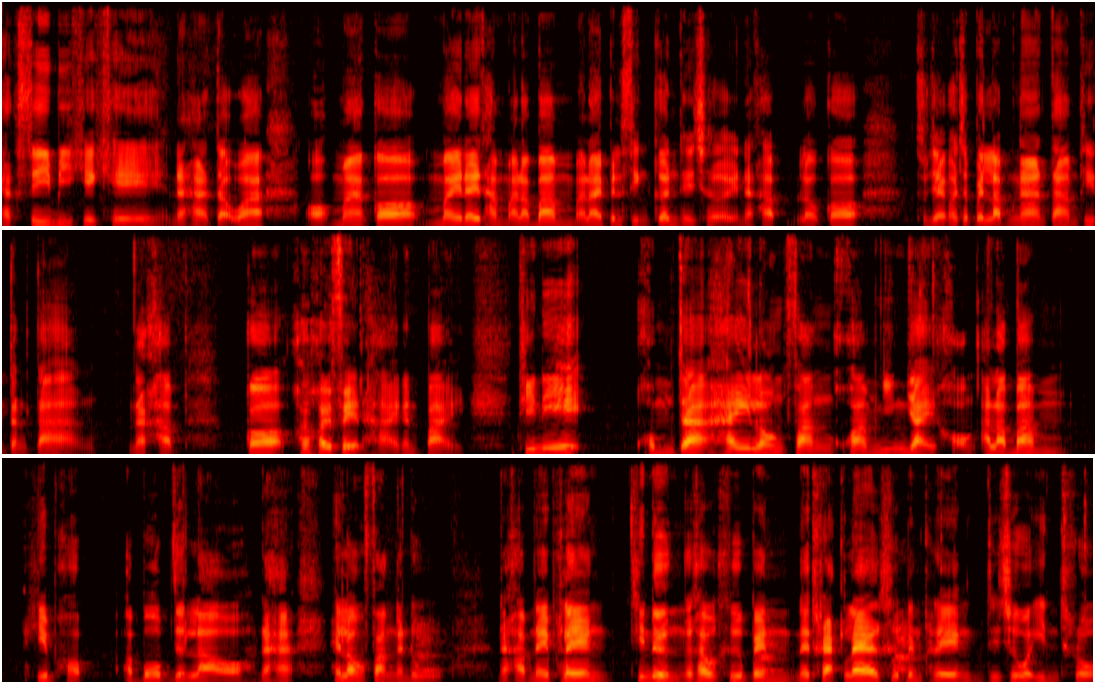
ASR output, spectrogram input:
Taxi BKK นะฮะ แต่ว่าออกมาก็ไม่ได้ทำอัลบั้มอะไรเป็นซิงเกิลเฉยๆนะครับ แล้วก็ส่วนใหญ่ก็จะเป็นรับงานตามที่ต่างๆนะครับ ก็ค่อยๆเฟดหายกันไป ทีนี้ ผมจะให้ลองฟังความยิ่งใหญ่ของอัลบั้ม Hip Hop Above the Law นะฮะ ให้ลองฟังกันดูนะครับ ในเพลงที่1ก็คือเป็นในแทร็กแรกก็คือเป็นเพลงที่ชื่อว่า Intro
